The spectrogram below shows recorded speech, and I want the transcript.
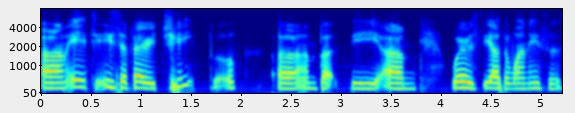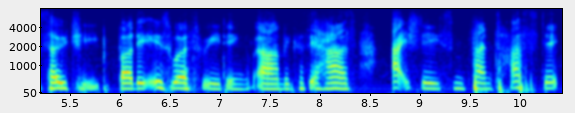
Um, it is a very cheap book, um, but the whereas the other one isn't so cheap, but it is worth reading because it has actually some fantastic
